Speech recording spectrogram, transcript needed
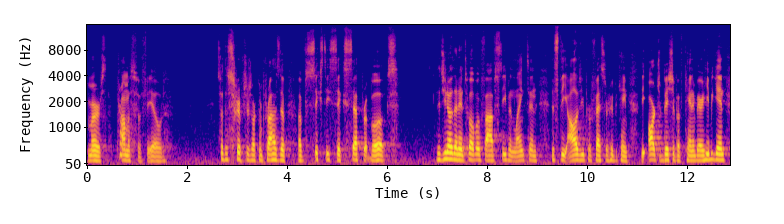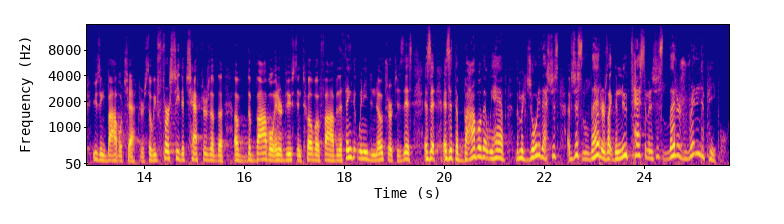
mercy, promise fulfilled. So the scriptures are comprised of, of 66 separate books. Did you know that in 1205, Stephen Langton, this theology professor who became the Archbishop of Canterbury, he began using Bible chapters. So we first see the chapters of the, of the Bible introduced in 1205. And the thing that we need to know, church, is this, is that, is that the Bible that we have, the majority of that's just, of just letters. Like the New Testament is just letters written to people.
